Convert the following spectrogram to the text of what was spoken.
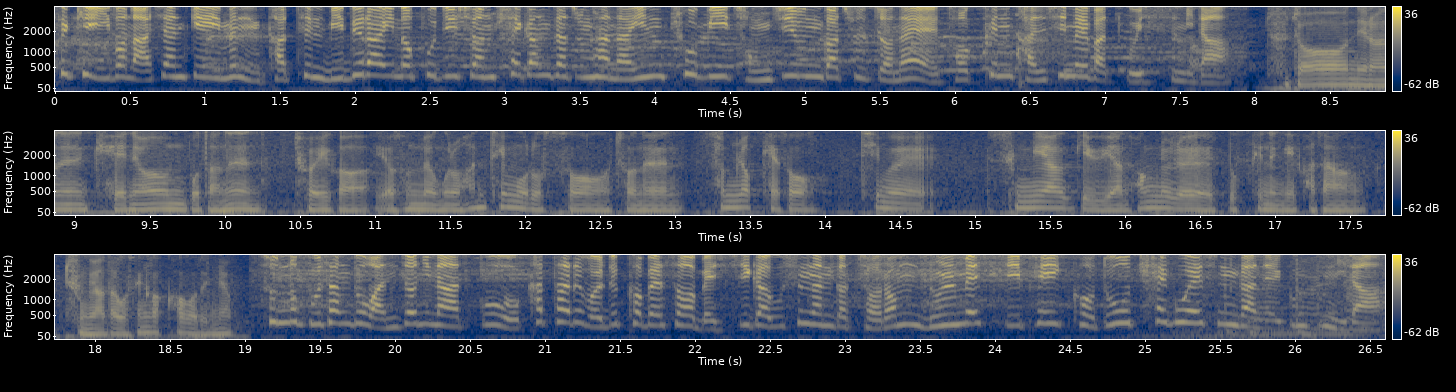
특히 이번 아시안 게임은 같은 미드라이너 포지션 최강자 중 하나인 초비 정지훈과 출전해 더 큰 관심을 받고 있습니다. 주전이라는 개념보다는 저희가 여섯 명으로 한 팀으로서 저는 협력해서 팀을 승리하기 위한 확률을 높이는 게 가장 중요하다고 생각하거든요. 손목 부상도 완전히 나았고 카타르 월드컵에서 메시가 우승한 것처럼 롤 메시 페이커도 최고의 순간을 꿈꿉니다.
